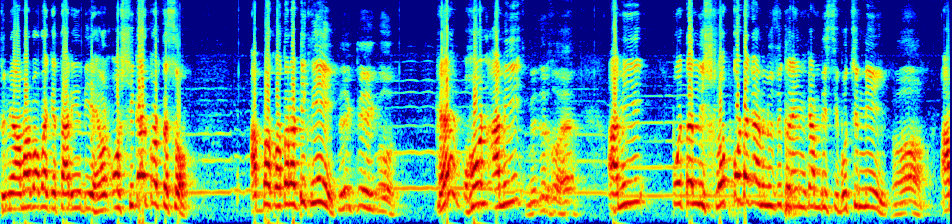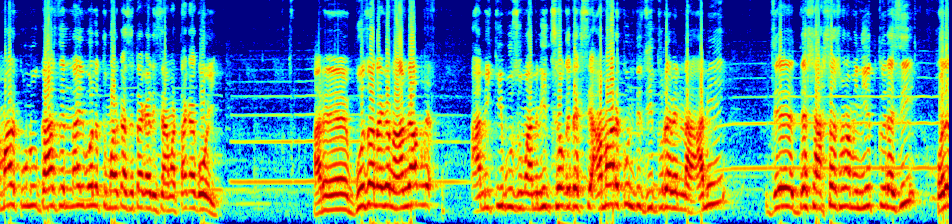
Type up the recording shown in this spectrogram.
তুমি আমার বাবাকে তাড়িয়ে দিয়ে এখন অস্বীকার করতেছো। আব্বা কথাটা ঠিক নেই? ঠিক ঠিক ও। হ্যাঁ? হন আমি হ্যাঁ। আমি পঁয়তাল্লিশ লক্ষ টাকা আমি লুজি করে ইনকাম দিচ্ছি বুঝছেন নি আমার কোনো গার্জেন নাই বলে তোমার কাছে টাকা দিছে আমার টাকা কই? আরে বুঝো না কেন আমি আপনি আমি কি বুঝুম? আমি নিজ চোখে দেখছি আমার কোনটি জিদ দূরাবেন না। আমি যে দেশে আসার সময় আমি নিয়ত করে আছি হলে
